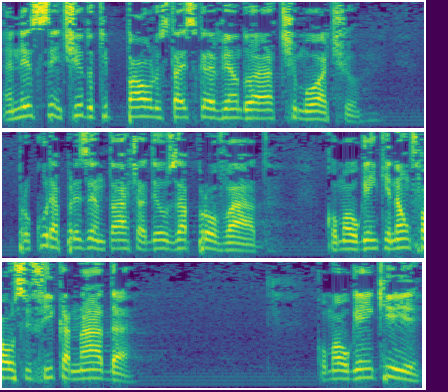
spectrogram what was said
É nesse sentido que Paulo está escrevendo a Timóteo. Procura apresentar-te a Deus aprovado, como alguém que não falsifica nada, como alguém que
